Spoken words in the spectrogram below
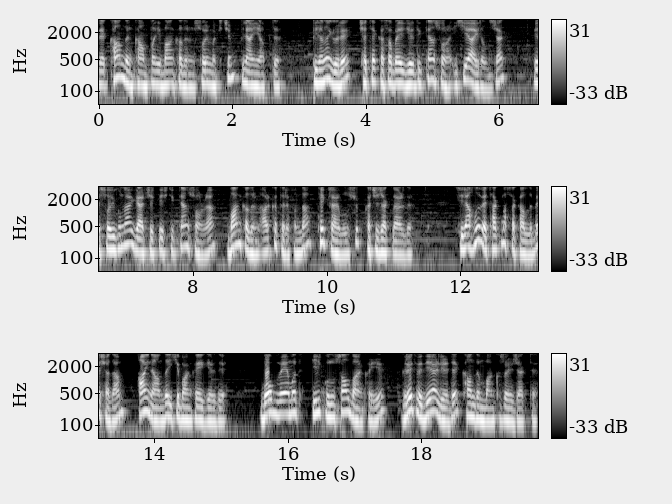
ve Camden Company bankalarını soymak için plan yaptı. Plana göre çete kasabaya girdikten sonra ikiye ayrılacak ve soygunlar gerçekleştikten sonra bankaların arka tarafında tekrar buluşup kaçacaklardı. Silahlı ve takma sakallı 5 adam aynı anda iki bankaya girdi. Bob ve Emmett ilk ulusal bankayı, Gret ve diğerleri de Camden Bank'ı soyacaktı.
